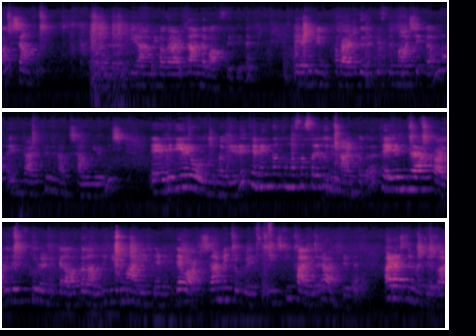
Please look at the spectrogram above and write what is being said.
akşam e, giren bir haberden de bahsedelim. E, bugün Haberci Gazetesi'nin manşeti ama internete dün akşam girmiş. E, Hediye Eroğlu'nun haberi, temelin atılmasına sayılı günler kala TL'nin değer kaybı, döviz kurlarındaki dalgalanma, girdi maliyetlerindeki dev artışlar metro projesi ilişkin kaygıları arttırdı. Araştırmacılar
